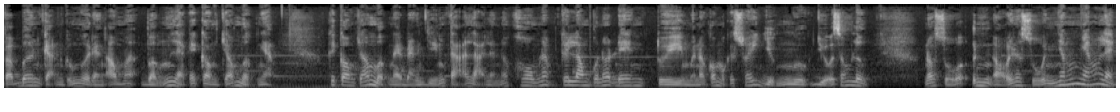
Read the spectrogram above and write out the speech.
Và bên cạnh của người đàn ông á, vẫn là cái con chó mực nha. Cái con chó mực này bạn diễn tả lại là nó khôn lắm. Cái lông của nó đen tùy mà nó có một cái xoáy dựng ngược giữa sống lưng. Nó sủa in ỏi, nó sủa nhắm nhắn lên.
